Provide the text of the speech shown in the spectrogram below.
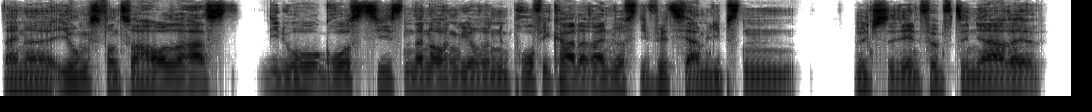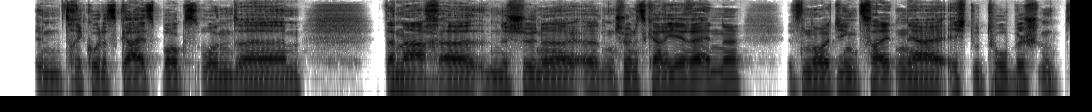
deine Jungs von zu Hause hast, die du großziehst und dann auch irgendwie in den Profikader reinwirfst, die willst du ja am liebsten, wünschst du den 15 Jahre im Trikot des Geistbox und ähm, danach äh, eine schöne, äh, ein schönes Karriereende. Ist in heutigen Zeiten ja echt utopisch und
